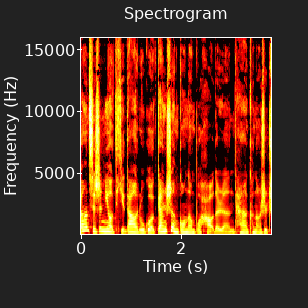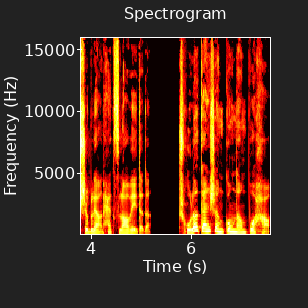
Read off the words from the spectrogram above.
刚刚其实你有提到，如果肝肾功能不好的人，他可能是吃不了 Paxlovid 的。除了肝肾功能不好，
